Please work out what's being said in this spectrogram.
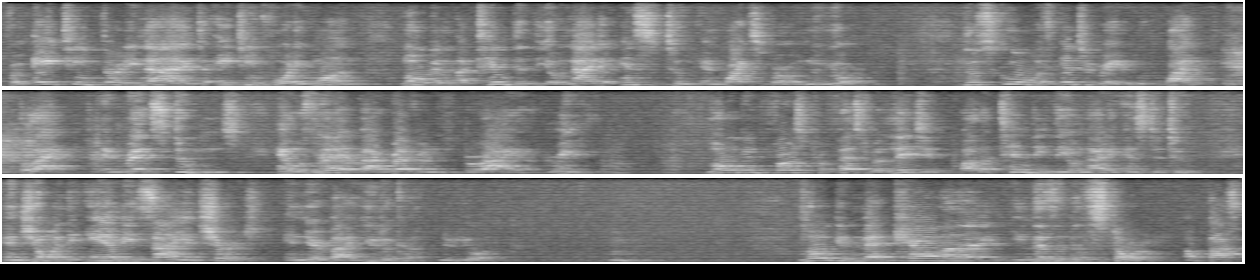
From 1839 to 1841, Loguen attended the Oneida Institute in Whitesboro, New York. This school was integrated with white, black, and red students and was led by Reverend Beriah Green. Loguen first professed religion while attending the Oneida Institute and joined the AME Zion Church in nearby Utica, New York. Hmm. Loguen met Caroline Elizabeth Storum of, Bus-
